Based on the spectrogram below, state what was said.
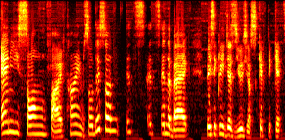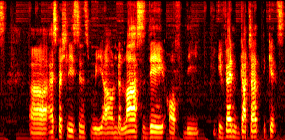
any song five times. So this one it's it's in the bag. Basically just use your skip tickets. Uh, especially since we are on the last day of the event gacha tickets.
